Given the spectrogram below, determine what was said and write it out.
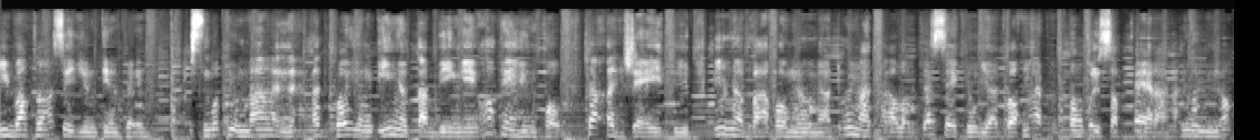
ibang klase yung tilde Smooth yung mga lakad ko, yung inyo tabingi Okay yung po, tsaka JD Binaba ko muna, tumatawag kasi Kuya Doc Tungkol sa pera, ano nyo?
